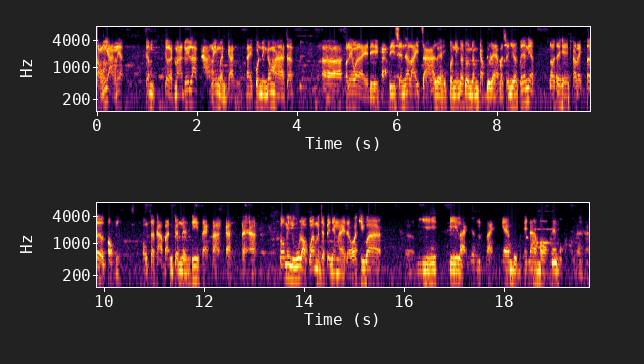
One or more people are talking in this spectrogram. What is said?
สองอย่างเนี่ยจะเกิดมาด้วยรากฐานไม่เหมือนกันในคนหนึ่งก็มาจะเอ่อเขาเรียกว่าอะไรดีดีเซนทรัลไลซ์จ๋าเลย คนหนึงก็โดนกำกับดูแลมาซะเยอะเพราะฉะนั้นเนี่ยเราจะเห็นคาแรคเตอร์ของของสถาบันการเงินที่แตกต่างกันนะฮะก็ไม่รู้หรอกว่ามันจะเป็นยังไง แต่ว่าคิดว่ามีมีหลายเรื่องหลายแง่มุมให้หน่ามองแน่นอนนะฮะ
